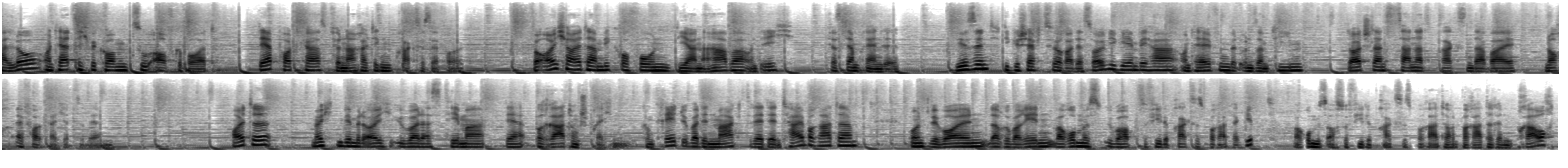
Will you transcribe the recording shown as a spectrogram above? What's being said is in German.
Hallo und herzlich willkommen zu Aufgebohrt, der Podcast für nachhaltigen Praxiserfolg. Für euch heute am Mikrofon Diana Haber und ich, Christian Brendel. Wir sind die Geschäftsführer der Solvi GmbH und helfen mit unserem Team Deutschlands Zahnarztpraxen dabei, noch erfolgreicher zu werden. Heute möchten wir mit euch über das Thema der Beratung sprechen, konkret über den Markt der Dentalberater und wir wollen darüber reden, warum es überhaupt so viele Praxisberater gibt, warum es auch so viele Praxisberater und Beraterinnen braucht,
